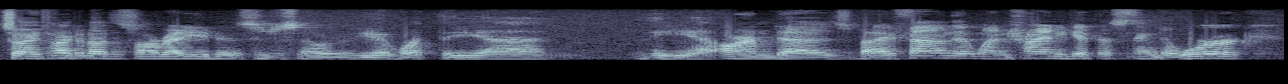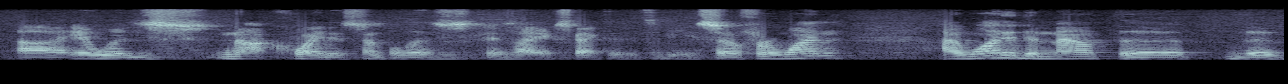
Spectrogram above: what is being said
So I talked about this already, this is just an overview of what the the uh, ARM does, but I found that when trying to get this thing to work, uh, it was not quite as simple as, as I expected it to be. So for one, I wanted to mount the, the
